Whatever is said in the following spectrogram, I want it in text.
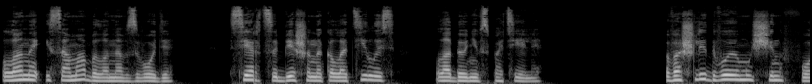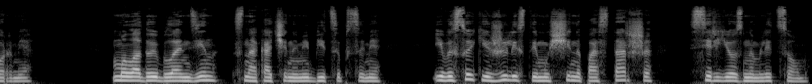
Лана и сама была на взводе. Сердце бешено колотилось, ладони вспотели вошли двое мужчин в форме. Молодой блондин с накачанными бицепсами и высокий жилистый мужчина постарше с серьезным лицом.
